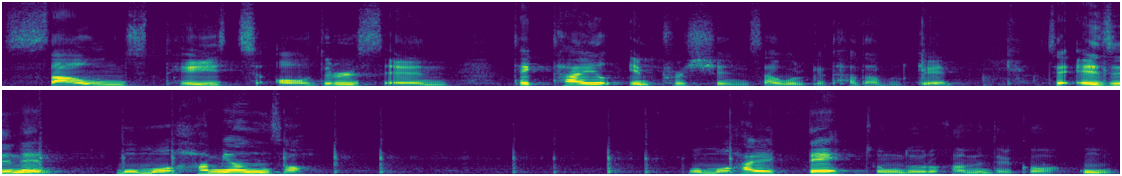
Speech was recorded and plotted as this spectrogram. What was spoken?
sounds, tastes, odors, and tactile impressions 하고 이렇게 닫아볼게. 자, as는 뭐뭐 하면서 뭐뭐 할 때 정도로 가면 될 것 같고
